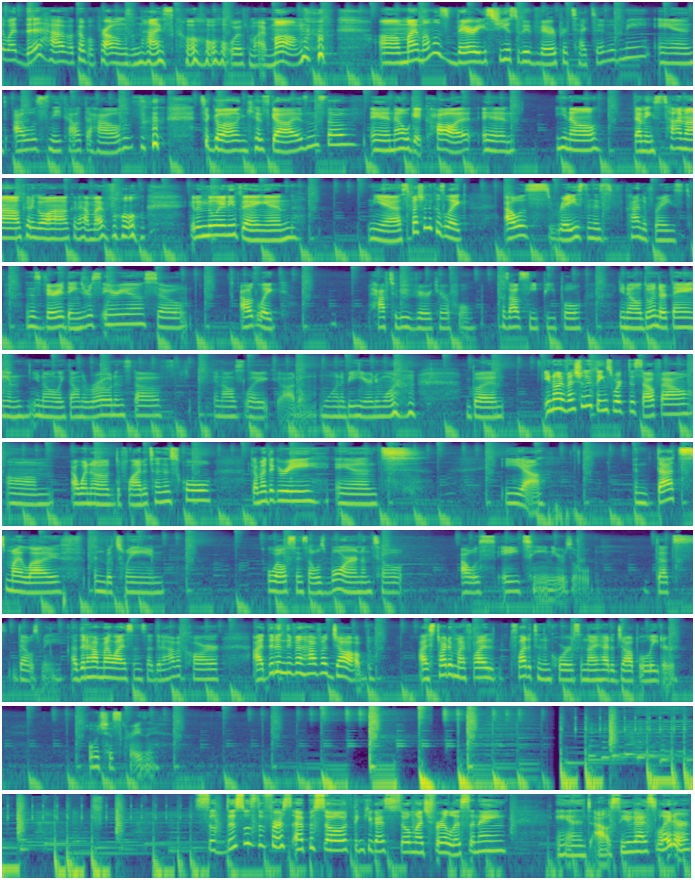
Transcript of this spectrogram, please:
I did have a couple problems in high school with my mom. um, my mom was very, she used to be very protective of me, and I would sneak out the house to go out and kiss guys and stuff, and I would get caught, and you know, that means timeout, couldn't go out, couldn't have my phone, couldn't do anything, and yeah, especially because like I was raised in this kind of raised in this very dangerous area, so I would like have to be very careful because I would see people, you know, doing their thing and you know, like down the road and stuff. And I was like, I don't want to be here anymore. but you know, eventually things worked itself out. Um, I went to the flight attendant school, got my degree, and yeah. And that's my life in between well since I was born until I was 18 years old. That's that was me. I didn't have my license, I didn't have a car, I didn't even have a job. I started my flight flight attendant course and I had a job later. Which is crazy. So this was the first episode. Thank you guys so much for listening, and I'll see you guys later.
